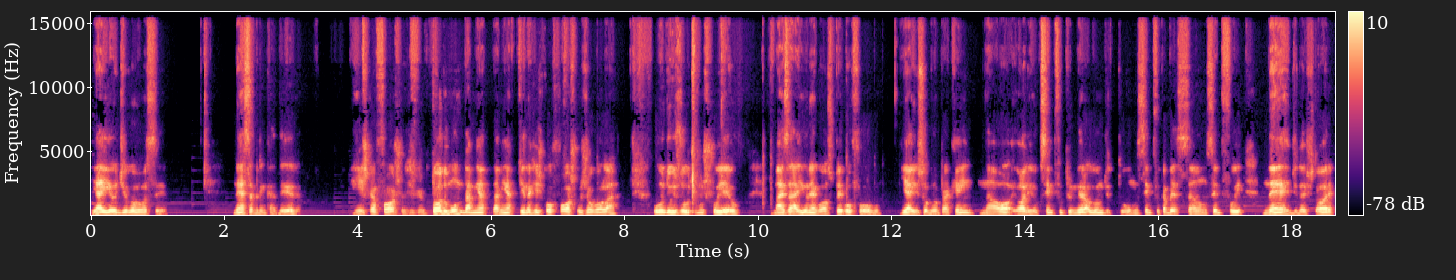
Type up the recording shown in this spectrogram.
E aí eu digo a você, nessa brincadeira, risca fósforo. Risca... Todo mundo da minha, da minha fila riscou fósforo e jogou lá. Um dos últimos fui eu. Mas aí o negócio pegou fogo. E aí sobrou para quem? Na olha, eu sempre fui primeiro aluno de turma, sempre fui cabeção, sempre fui nerd da história,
